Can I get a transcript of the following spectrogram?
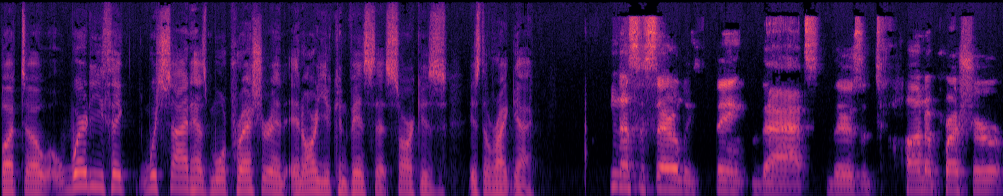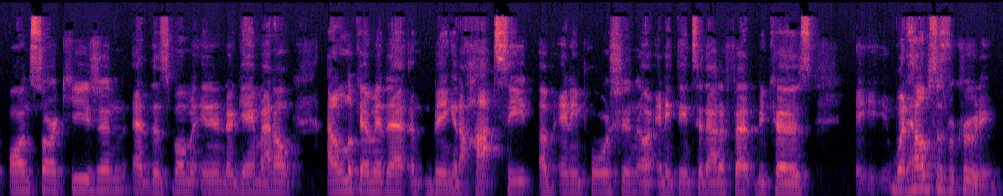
But uh, where do you think which side has more pressure, and, and are you convinced that Sark is is the right guy? Necessarily think that there's a ton of pressure on Sarkisian at this moment in the game. I don't I don't look at him as being in a hot seat of any portion or anything to that effect because what helps is recruiting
